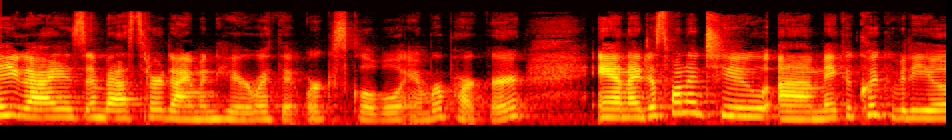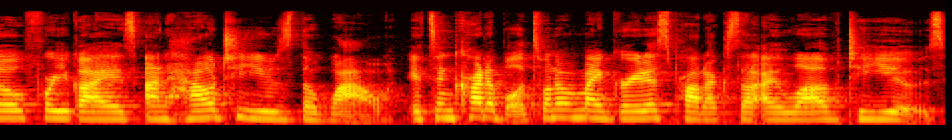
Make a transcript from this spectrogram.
Hey you guys, Ambassador Diamond here with It Works Global, Amber Parker. And I just wanted to uh, make a quick video for you guys on how to use the WOW. It's incredible. It's one of my greatest products that I love to use.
